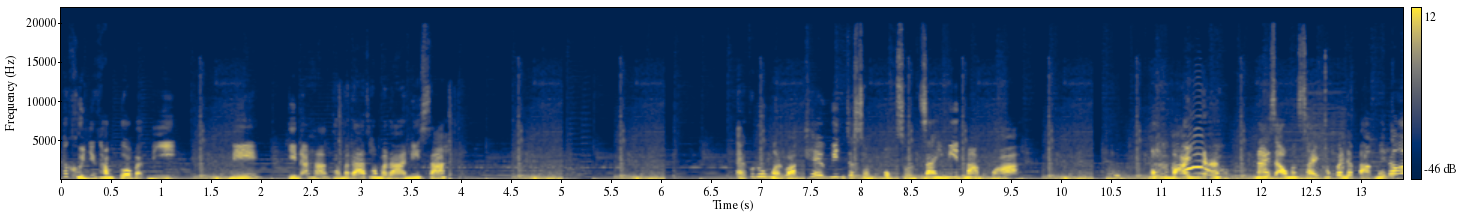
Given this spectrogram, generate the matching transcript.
ถ้าขืนยังทำตัวแบบนี้ นี่ กินอาหารธรรมดาธรรมดานี่ซะ แต่ก็ดูเหมือนว่าเควินจะสนอกสนใจมีดมากกว่า โอ้ไม่นะ นายจะเอามันใส่เข้าไปในปากไม่ได้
